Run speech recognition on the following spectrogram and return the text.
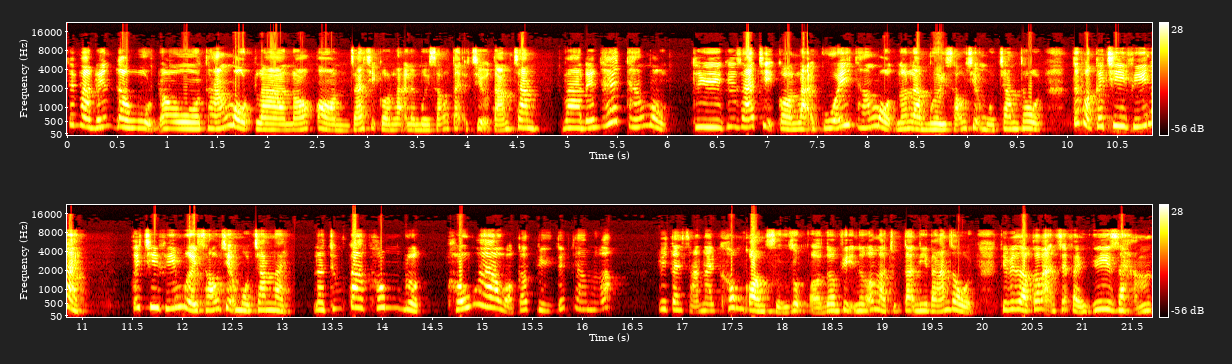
Thế và đến đầu đầu tháng 1 là nó còn, giá trị còn lại là 16 triệu 800 và đến hết tháng 1 thì cái giá trị còn lại cuối tháng 1 nó là 16 triệu 100 thôi. Tức là cái chi phí này, cái chi phí 16 triệu 100 này là chúng ta không được khấu hao ở các kỳ tiếp theo nữa vì tài sản này không còn sử dụng ở đơn vị nữa mà chúng ta đi bán rồi. Thì bây giờ các bạn sẽ phải ghi giảm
